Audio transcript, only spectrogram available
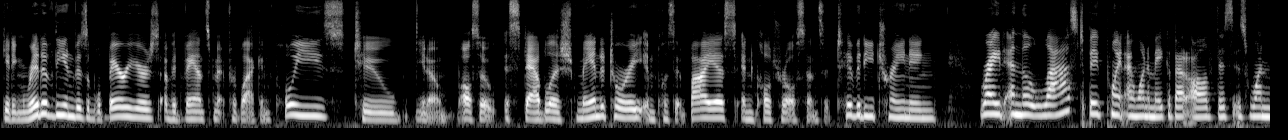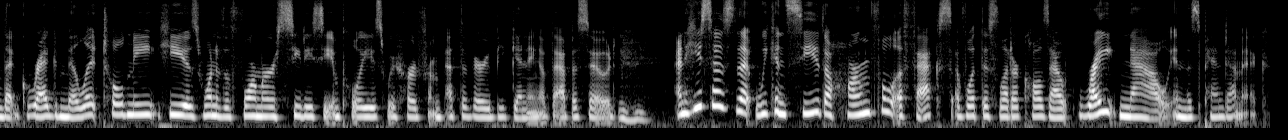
getting rid of the invisible barriers of advancement for Black employees, to, you know, also establish mandatory implicit bias and cultural sensitivity training. Right. And the last big point I want to make about all of this is one that Greg Millett told me. He is one of the former CDC employees we heard from at the very beginning of the episode. Mm-hmm. And he says that we can see the harmful effects of what this letter calls out right now in this pandemic.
